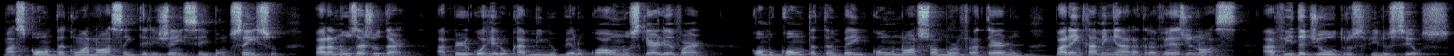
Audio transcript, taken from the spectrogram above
mas conta com a nossa inteligência e bom senso para nos ajudar a percorrer o caminho pelo qual nos quer levar, como conta também com o nosso amor fraterno para encaminhar através de nós a vida de outros filhos seus.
